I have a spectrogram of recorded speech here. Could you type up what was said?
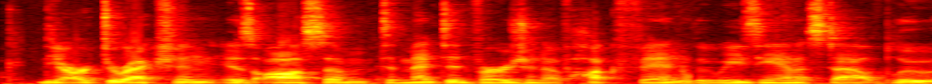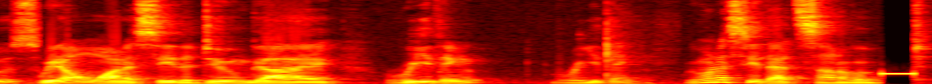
f***. The art direction is awesome. Demented version of Huck Finn, Louisiana style blues. We don't want to see the Doom guy breathing, breathing? We want to see that son of a bitch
